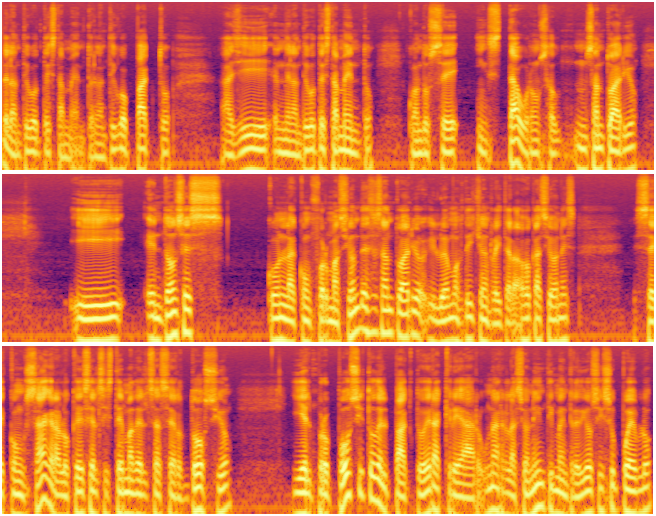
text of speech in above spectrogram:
del Antiguo Testamento, el Antiguo Pacto, allí en el Antiguo Testamento, cuando se instaura un santuario, y entonces con la conformación de ese santuario, y lo hemos dicho en reiteradas ocasiones, se consagra lo que es el sistema del sacerdocio, y el propósito del pacto era crear una relación íntima entre Dios y su pueblo,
